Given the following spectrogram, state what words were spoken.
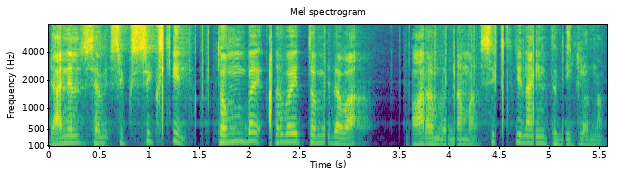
డానియల్ సిక్స్ సిక్స్టీన్ తొంభై అరవై తొమ్మిదవ వారంలో ఉన్నాం మనం. సిక్స్టీ నైన్త్ వీక్లో ఉన్నాం.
